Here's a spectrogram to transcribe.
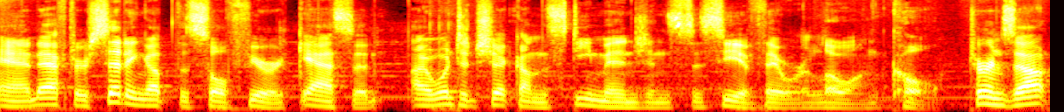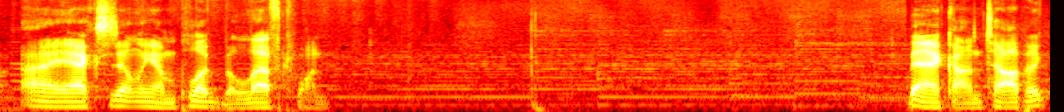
And after setting up the sulfuric acid, I went to check on the steam engines to see if they were low on coal. Turns out, I accidentally unplugged the left one. Back on topic,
